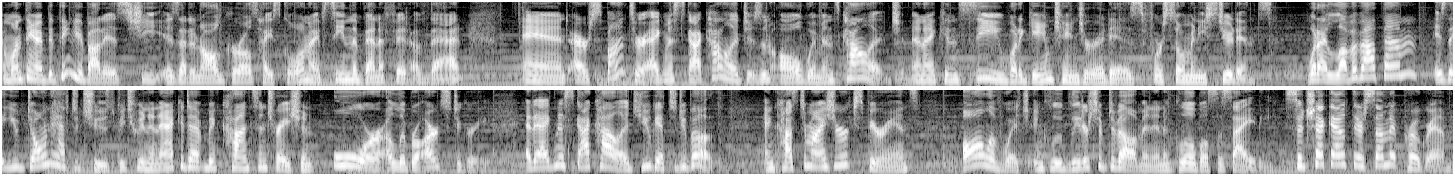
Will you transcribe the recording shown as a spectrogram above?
And one thing I've been thinking about is she is at an all girls high school, and I've seen the benefit of that. And our sponsor, Agnes Scott College, is an all women's college. And I can see what a game changer it is for so many students. What I love about them is that you don't have to choose between an academic concentration or a liberal arts degree. At Agnes Scott College, you get to do both and customize your experience, all of which include leadership development in a global society. So check out their summit program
